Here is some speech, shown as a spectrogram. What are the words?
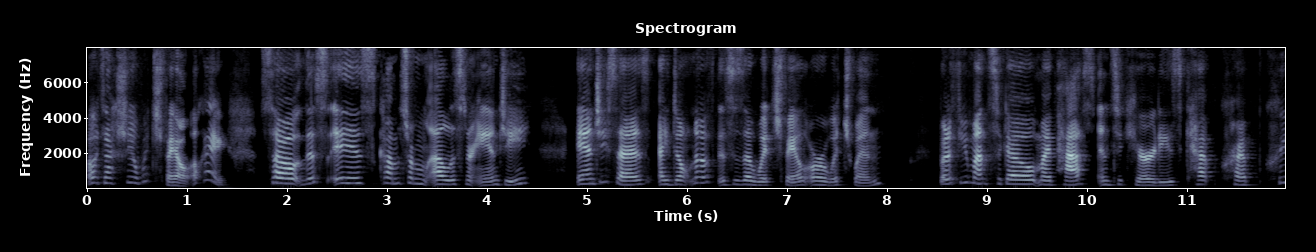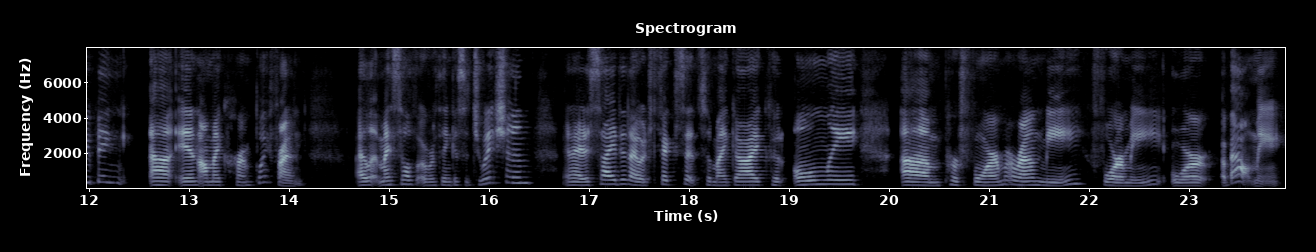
Oh, it's actually a witch fail. Okay, so this is comes from uh, listener Angie. Angie says, "I don't know if this is a witch fail or a witch win, but a few months ago, my past insecurities kept creeping uh, in on my current boyfriend. I let myself overthink a situation and I decided I would fix it so my guy could only um, perform around me, for me, or about me.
